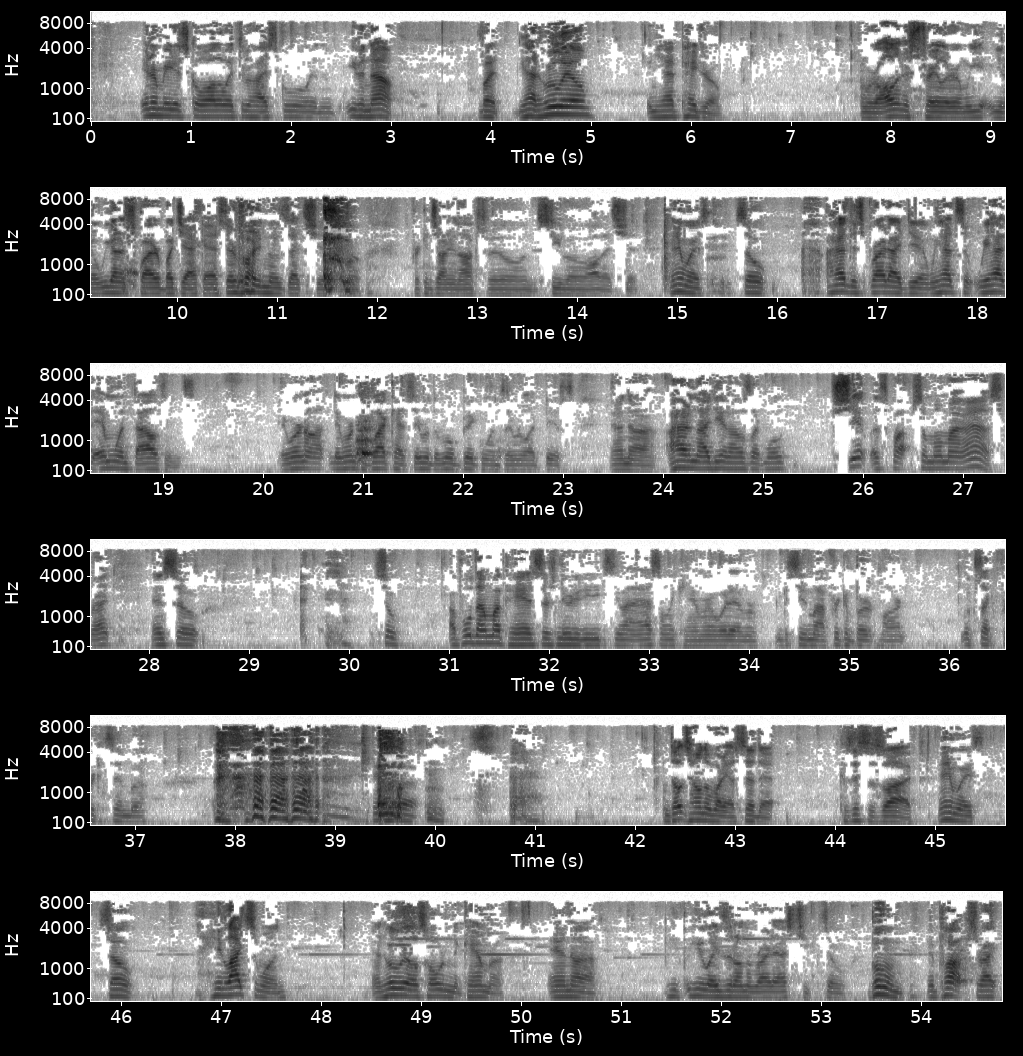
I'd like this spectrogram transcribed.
intermediate school, all the way through high school, and even now. But you had Julio, and you had Pedro. And we were all in this trailer, and we, you know, we got inspired by Jackass. Everybody knows that shit. You know? Freaking Johnny Knoxville and Steve-O, all that shit. Anyways, so I had this bright idea, and we had some, we had M1000s. They were not. They weren't the black cats. They were the real big ones. They were like this. And uh, I had an idea, and I was like, "Well, shit, let's pop some on my ass, right?" And so, so I pulled down my pants. There's nudity. You can see my ass on the camera, whatever. You can see my freaking birthmark. Looks like freaking Simba. And, uh, don't tell nobody I said that, because this is live. Anyways, so he lights one, and Julio's holding the camera, and uh, he he lays it on the right ass cheek. So boom, it pops right,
